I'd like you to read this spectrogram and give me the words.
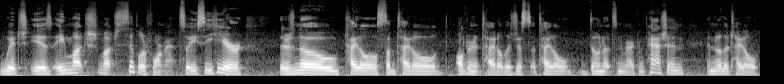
which is a much much simpler format. So you see here, there's no title, subtitle, alternate title. There's just a title, Donuts: and American Passion, and another title,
